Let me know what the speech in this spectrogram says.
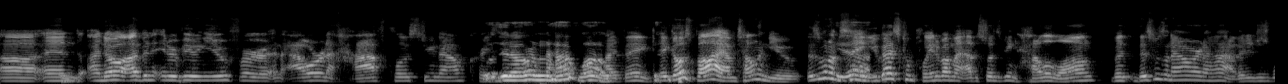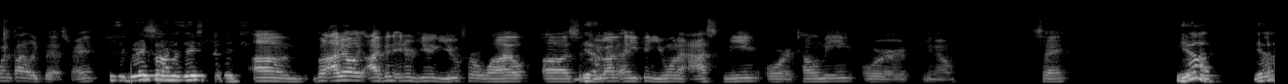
uh, and I know I've been interviewing you for an hour and a half, close to now. Crazy. Was it an hour and a half? Wow. I think it goes by. I'm telling you. This is what I'm yeah. saying. You guys complain about my episodes being hella long, but this was an hour and a half, and it just went by like this, right? It's a great so, conversation. Um, but I know I've been interviewing you for a while. Uh, so yeah. do you have anything you want to ask me or tell me or you know, say? Yeah, yeah.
